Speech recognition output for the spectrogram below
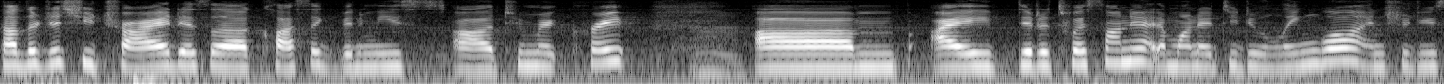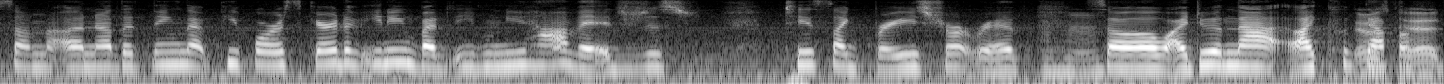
the other dish you tried is a classic Vietnamese uh, turmeric crepe. Um, I did a twist on it. I wanted to do lengua, introduce some another thing that people are scared of eating, but even you have it, it's just tastes like braised short rib. So I doing that. I cooked That that, was for good.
